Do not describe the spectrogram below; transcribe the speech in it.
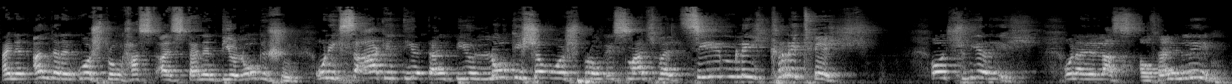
Einen anderen Ursprung hast als deinen biologischen. Und ich sage dir, dein biologischer Ursprung ist manchmal ziemlich kritisch und schwierig und eine Last auf deinem Leben.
